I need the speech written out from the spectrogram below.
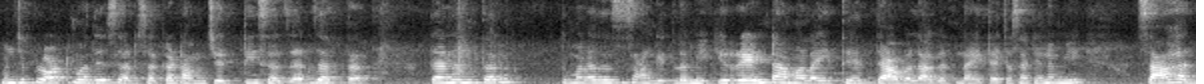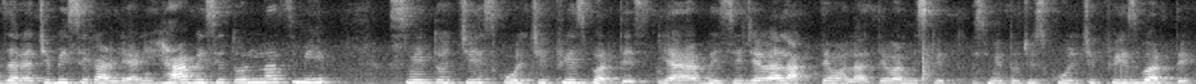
म्हणजे प्लॉटमध्ये सरसकट आमचे तीस हजार जातात. त्यानंतर तुम्हाला जसं सांगितलं मी की रेंट आम्हाला इथे द्यावं लागत नाही. त्याच्यासाठी ना मी सहा हजाराची बी सी काढली आणि ह्या बी सीतूनच मी स्मितूची स्कूलची फीज भरते. या बी सी जेव्हा लागते मला तेव्हा मी स्मित स्मितूची स्कूलची फीज भरते.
